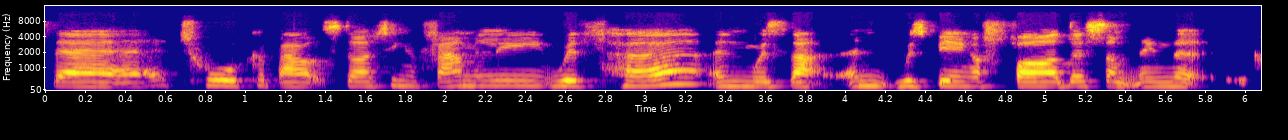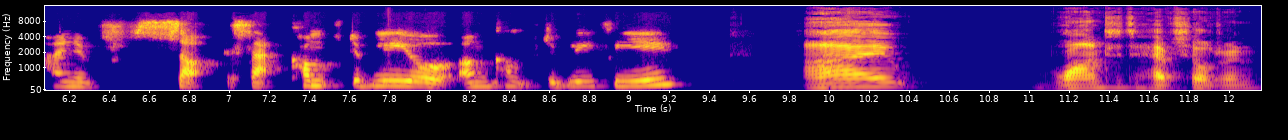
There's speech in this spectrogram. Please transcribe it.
there talk about starting a family with her? And was that and was being a father something that kind of sat, sat comfortably or uncomfortably for you? I wanted to have children,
